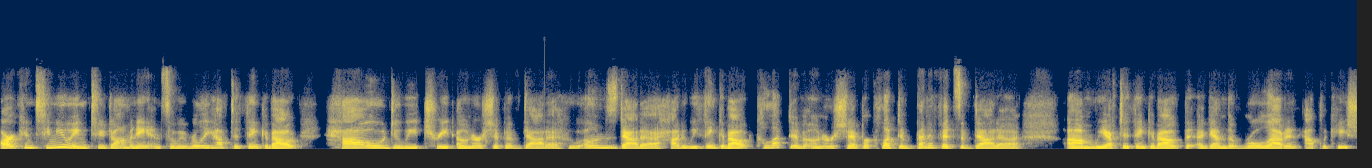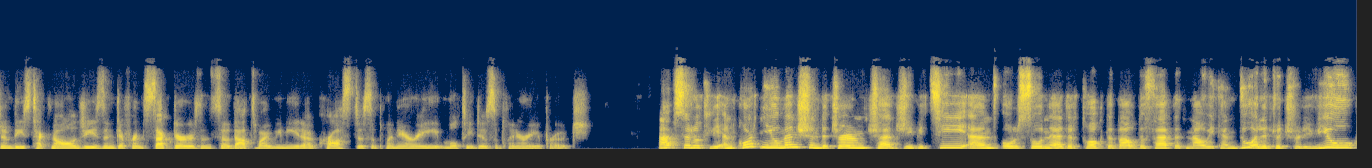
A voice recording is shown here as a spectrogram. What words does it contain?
are continuing to dominate. And so we really have to think about how do we treat ownership of data? Who owns data? How do we think about collective ownership or collective benefits of data? Um, we have to think about, the, again, the rollout and application of these technologies in different sectors. And so that's why we need a cross disciplinary, multidisciplinary approach. Absolutely. And Courtney, you mentioned the term chat GPT and also Nader talked about the fact that now we can do a literature review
